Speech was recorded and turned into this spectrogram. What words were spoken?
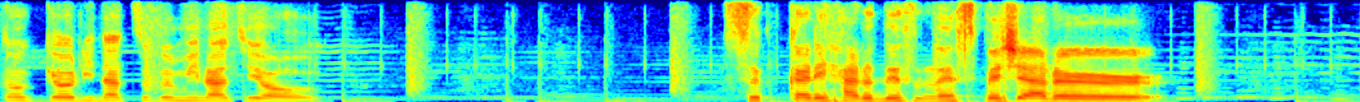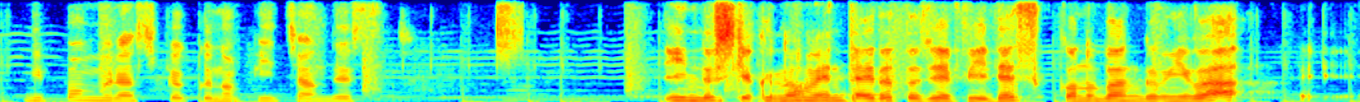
東京離脱組ラジオすっかり春ですね、スペシャル。日本村支局のピーちゃんですインド支局の明太 JP です。この番組は、えー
